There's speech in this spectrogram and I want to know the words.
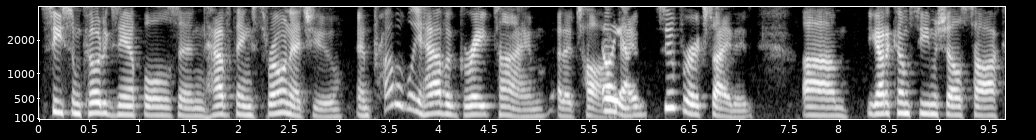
see some code examples and have things thrown at you and probably have a great time at a talk. Oh, yeah. I'm super excited. Um, you got to come see Michelle's talk,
